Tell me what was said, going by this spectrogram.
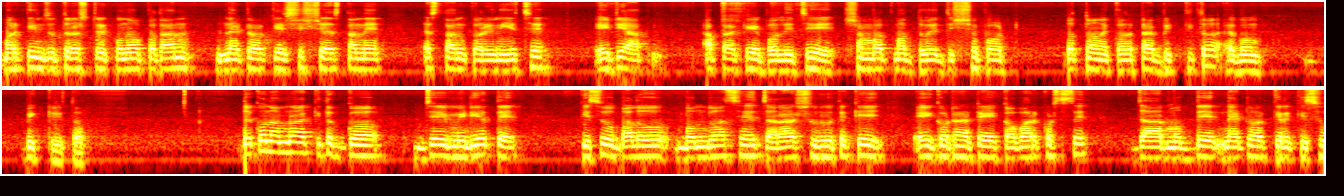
মার্কিন যুক্তরাষ্ট্রের কোনো প্রধান নেটওয়ার্কের শীর্ষস্থানে স্থান করে নিয়েছে। এটি আপনাকে বলি যে সংবাদ মাধ্যমের দৃশ্যপট বর্তমানে কতটা বিকৃত এবং বিকৃত। দেখুন, আমরা কৃতজ্ঞ যে মিডিয়াতে কিছু ভালো বন্ধু আছে যারা শুরু থেকেই এই ঘটনাটি কভার করছে, যার মধ্যে নেটওয়ার্কের কিছু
